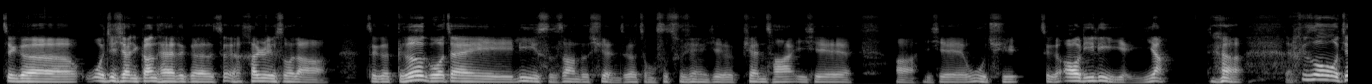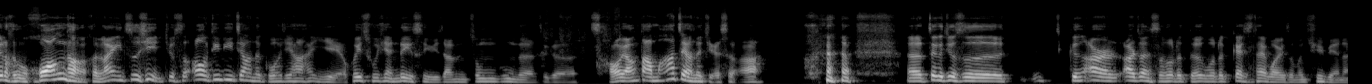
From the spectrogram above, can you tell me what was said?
这个我就像你刚才这个这个亨瑞说的啊，这个德国在历史上的选择总是出现一些偏差，一些啊一些误区。这个奥地利也一样。哈，就说我觉得很荒唐，很难以置信，就是奥地利这样的国家也会出现类似于咱们中共的这个朝阳大妈这样的角色啊。呃，这个就是跟二二战时候的德国的盖世太保有什么区别呢？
